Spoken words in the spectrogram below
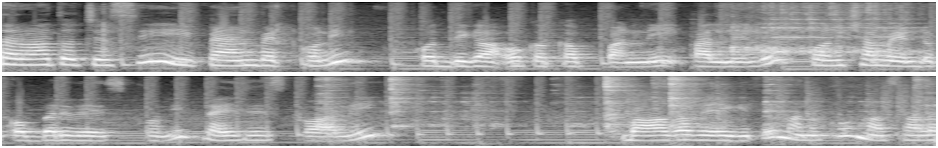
తర్వాత వచ్చేసి ప్యాన్ పెట్టుకొని కొద్దిగా ఒక కప్ అన్ని పల్లీలు కొంచెం ఎండు కొబ్బరి వేసుకొని ఫ్రై చేసుకోవాలి. బాగా వేగితే మనకు మసాలా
